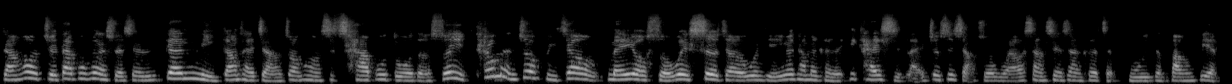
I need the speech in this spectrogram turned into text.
然后绝大部分的学生跟你刚才讲的状况是差不多的，所以他们就比较没有所谓社交的问题，因为他们可能一开始来就是想说我要上线上课程图一个方便。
